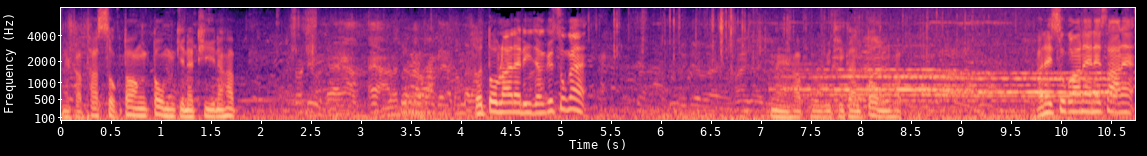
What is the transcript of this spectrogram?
นี่ครับถ้าสุกต้องต้มกี่นาทีนะครับเออต้มหลายนาทีจังก็สุกอะนี่ครับวิธีการต้มนะครับ อันนี้สุกอะในในซาเนี่ย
